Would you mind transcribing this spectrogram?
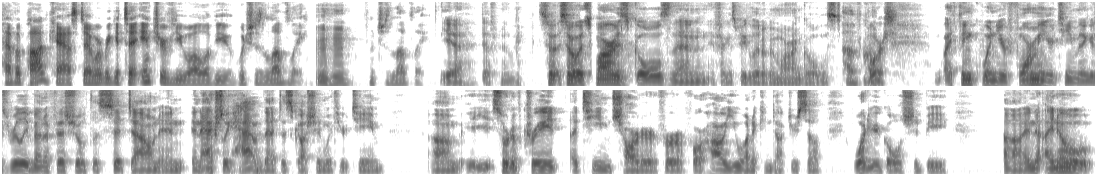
have a podcast uh, where we get to interview all of you which is lovely. Mm-hmm. which is lovely. Yeah definitely. So so as far as goals then if i can speak a little bit more on goals. Of um, course. Um, I think when you're forming your team, I think it's really beneficial to sit down and, and actually have that discussion with your team um, sort of create a team charter for for how you want to conduct yourself, what your goals should be. Uh, and I know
